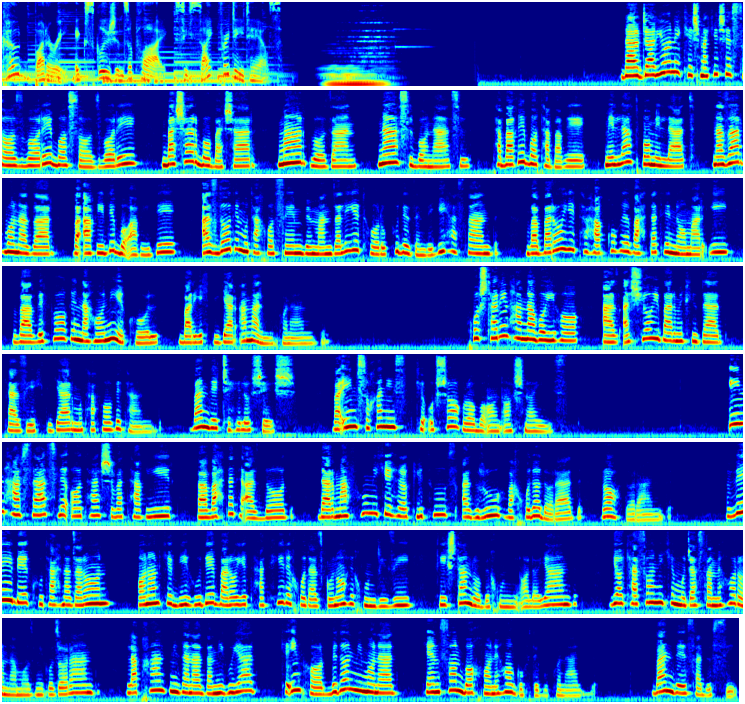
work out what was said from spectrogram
Code BUTTERY. Exclusions apply. See site for details. در جریان کشمکش سازواره با سازواره بشر با بشر مرد با زن نسل با نسل طبقه با طبقه ملت با ملت نظر با نظر و عقیده با عقیده ازداد متخاصم به منزله تاروپود زندگی هستند و برای تحقق وحدت نامرئی و وفاق نهانی کل بر یکدیگر عمل می کنند. خوشترین همنوایی ها از اشیایی برمیخیزد که از یکدیگر متفاوتند. بند چهل و شش. و این سخنی است که اشاق را با آن آشنایی است. این هر اصل آتش و تغییر و وحدت ازداد در مفهومی که هراکلیتوس از روح و خدا دارد راه دارند. وی به کوته نظران آنان که بیهوده برای تطهیر خود از گناه خونریزی خیشتن را به خون میآلایند یا کسانی که مجسمه ها را نماز می‌گذارند لبخند می‌زند و می‌گوید که این کار بدان میماند که انسان با خانه ها گفتگو کند. بند 130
